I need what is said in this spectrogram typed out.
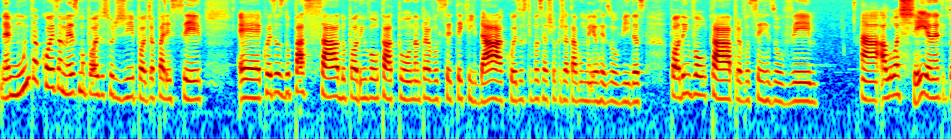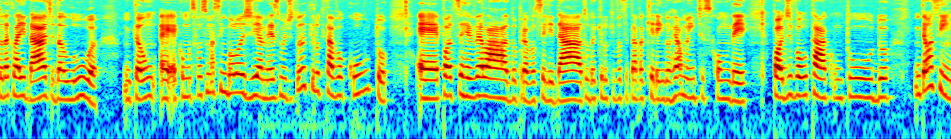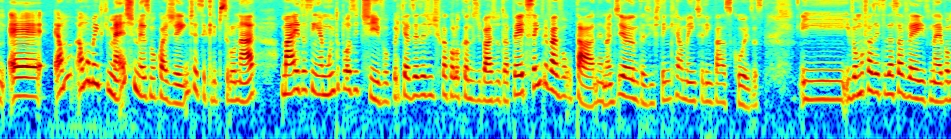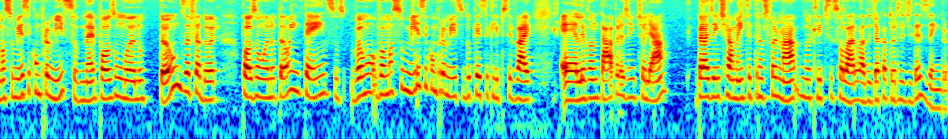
né? Muita coisa mesmo pode surgir, pode aparecer. É, coisas do passado podem voltar à tona para você ter que lidar, coisas que você achou que já estavam meio resolvidas podem voltar para você resolver. A, a lua cheia, né? Tem toda a claridade da lua. Então, é, é como se fosse uma simbologia mesmo de tudo aquilo que estava oculto é, pode ser revelado para você lidar, tudo aquilo que você estava querendo realmente esconder pode voltar com tudo. Então, assim, é, é, um, é um momento que mexe mesmo com a gente, esse eclipse lunar, mas, assim, é muito positivo, porque às vezes a gente fica colocando debaixo do tapete, sempre vai voltar, né? Não adianta, a gente tem que realmente limpar as coisas. E, e vamos fazer isso dessa vez, né? Vamos assumir esse compromisso, né? Pós um ano tão desafiador, pós um ano tão intenso, vamos, vamos assumir esse compromisso do que esse eclipse vai é, levantar pra gente olhar para a gente realmente se transformar no eclipse solar lá do dia 14 de dezembro.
